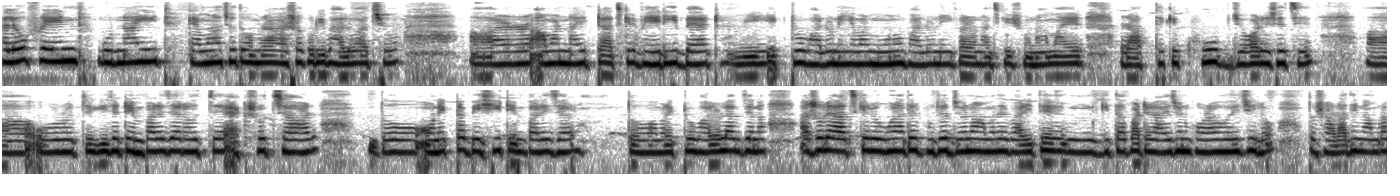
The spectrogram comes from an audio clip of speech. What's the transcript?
হ্যালো ফ্রেন্ড গুড নাইট কেমন আছো তোমরা? আশা করি ভালো আছো। আর আমার নাইটটা আজকে ভেরি ব্যাড আমি একটুও ভালো নেই, আমার মনও ভালো নেই, কারণ আজকে সোনা মায়ের রাত থেকে খুব জ্বর এসেছে। ওর হচ্ছে কি যে টেম্পারেচার হচ্ছে একশো চার, তো অনেকটা বেশি টেম্পারেচার তো আমার একটু ভালো লাগছে না। আসলে আজকে রঘুনাথের পুজোর জন্য আমাদের বাড়িতে গীতা পাঠের আয়োজন করা হয়েছিল। তো সারাদিন আমরা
